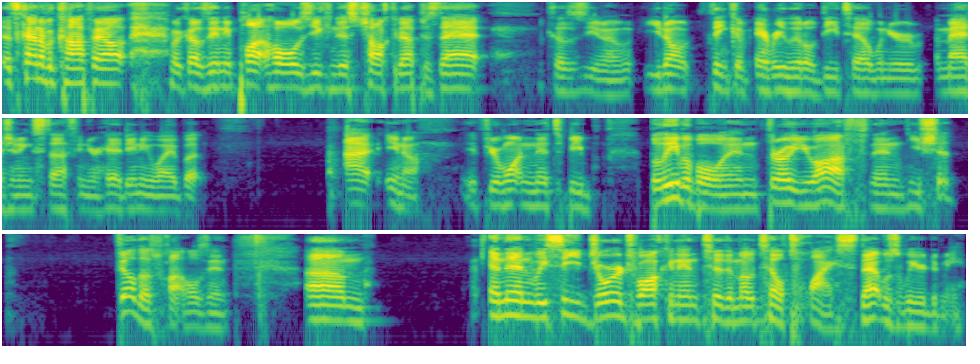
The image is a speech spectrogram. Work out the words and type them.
it's kind of a cop out because any plot holes you can just chalk it up as that because you know you don't think of every little detail when you're imagining stuff in your head anyway. But I, you know, if you're wanting it to be believable and throw you off, then you should fill those plot holes in. Um, and then we see George walking into the motel twice. That was weird to me.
